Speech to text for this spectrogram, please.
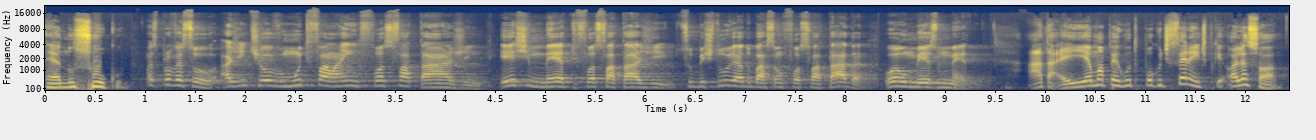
é, no suco. Mas, professor, a gente ouve muito falar em fosfatagem. Este método de fosfatagem substitui a adubação fosfatada ou é o mesmo método? Ah, tá. Aí é uma pergunta um pouco diferente, porque olha só,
